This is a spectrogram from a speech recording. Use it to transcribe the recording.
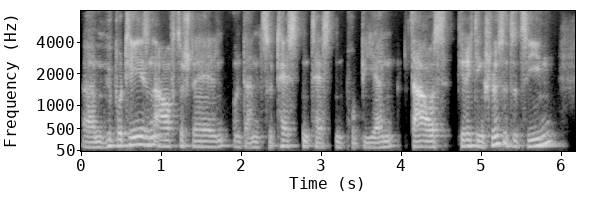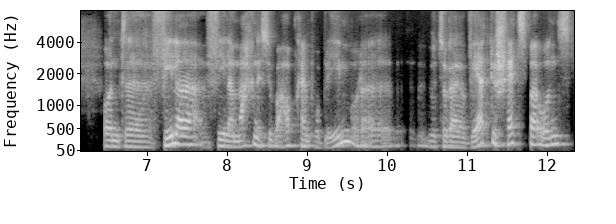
ähm, Hypothesen aufzustellen und dann zu testen, testen, probieren, daraus die richtigen Schlüsse zu ziehen. Und äh, Fehler, Fehler machen ist überhaupt kein Problem oder wird sogar wertgeschätzt bei uns,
